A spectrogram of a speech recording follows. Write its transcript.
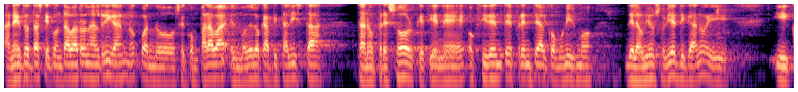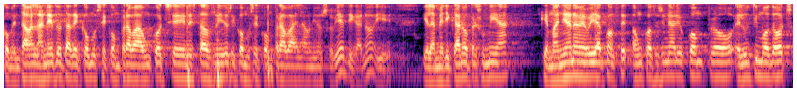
anécdotas que contaba Ronald Reagan ¿no? cuando se comparaba el modelo capitalista tan opresor que tiene Occidente frente al comunismo de la Unión Soviética, ¿no? Y, comentaban la anécdota de cómo se compraba un coche en Estados Unidos y cómo se compraba en la Unión Soviética, ¿no? Y, el americano presumía que mañana me voy a, un concesionario, compro el último Dodge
